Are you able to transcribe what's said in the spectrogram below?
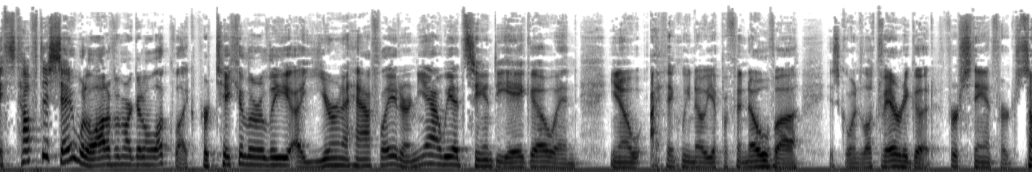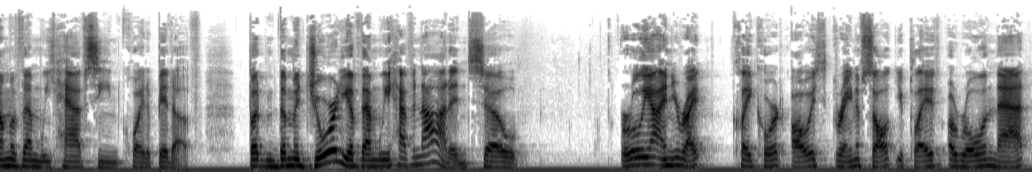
it's tough to say what a lot of them are going to look like, particularly a year and a half later. And yeah, we had San Diego, and you know, I think we know Yepifanova is going to look very good for Stanford. Some of them we have seen quite a bit of, but the majority of them we have not. And so early on, and you're right, clay court always grain of salt. You play a role in that.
